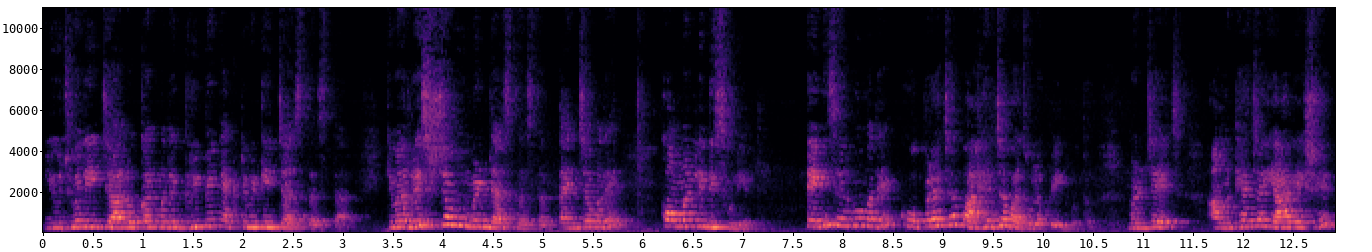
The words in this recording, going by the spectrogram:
युजली ज्या लोकांमध्ये ग्रिपिंग ऍक्टिव्हिटीज जास्त असतात किंवा रिस्कच्या मुवमेंट जास्त असतात त्यांच्यामध्ये कॉमनली दिसून येते. टेनिस एल्बोमध्ये कोपऱ्याच्या बाहेरच्या बाजूला पेन होतं. म्हणजेच अंगठ्याच्या या रेषेत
